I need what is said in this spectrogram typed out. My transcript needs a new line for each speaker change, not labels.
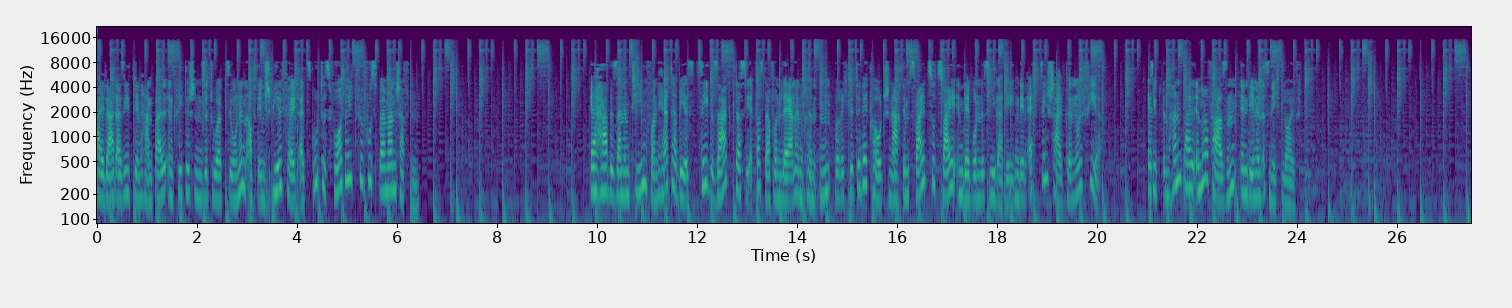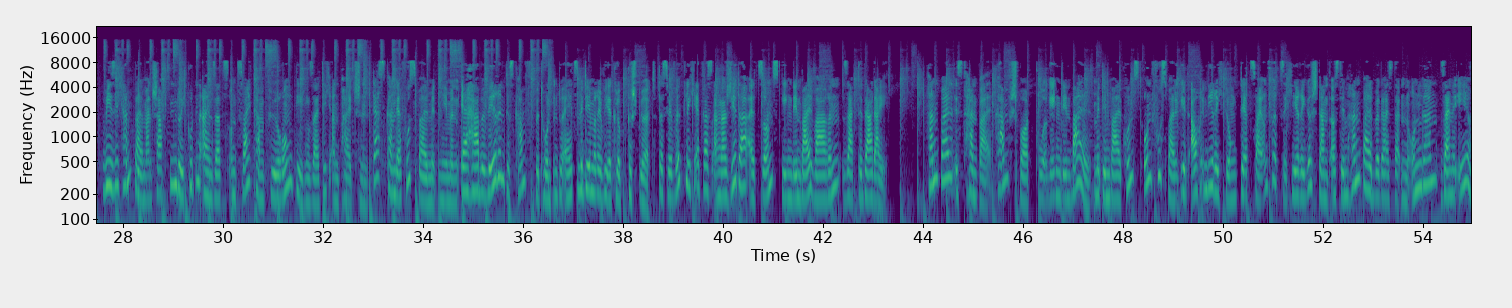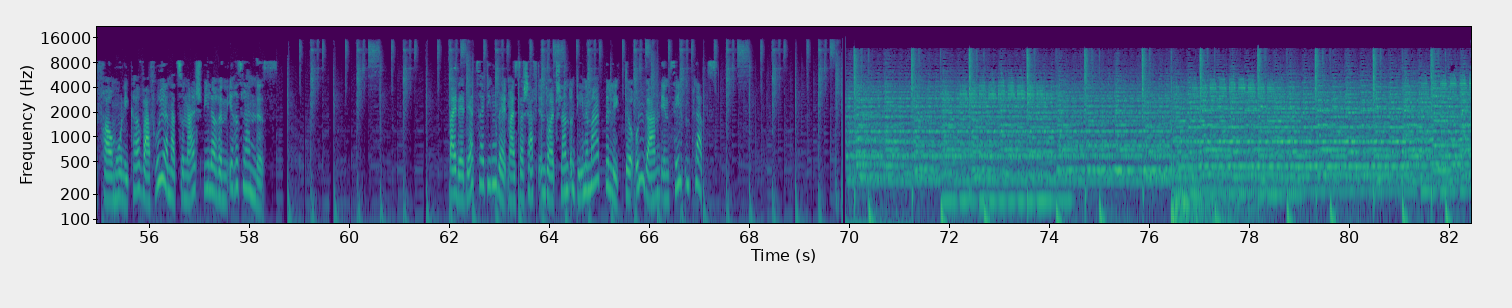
Dada sieht den Handball in kritischen Situationen auf dem Spielfeld als gutes Vorbild für Fußballmannschaften. Er habe seinem Team von Hertha BSC gesagt, dass sie etwas davon lernen könnten, berichtete der Coach nach dem 2:2 in der Bundesliga gegen den FC Schalke 04. Es gibt im Handball immer Phasen, in denen es nicht läuft. Wie sich Handballmannschaften durch guten Einsatz und Zweikampfführung gegenseitig anpeitschen. Das kann der Fußball mitnehmen. Er habe während des kampfbetonten Duells mit dem Revierclub gespürt, dass wir wirklich etwas engagierter als sonst gegen den Ball waren, sagte Dadai. Handball ist Handball, Kampfsport pur gegen den Ball, mit dem Ball Kunst und Fußball geht auch in die Richtung. Der 42-Jährige stammt aus dem handballbegeisterten Ungarn, seine Ehefrau Monika war früher Nationalspielerin ihres Landes. Bei der derzeitigen Weltmeisterschaft in Deutschland und Dänemark belegte Ungarn den zehnten Platz.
